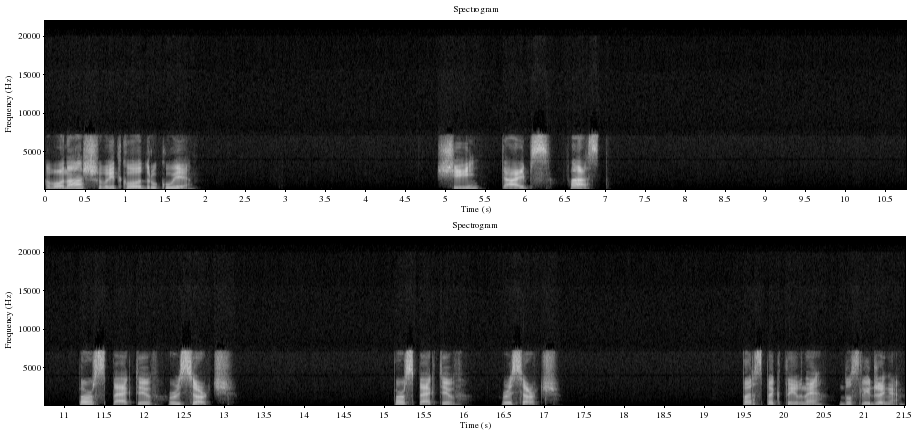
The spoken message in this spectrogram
Вона швидко друкує. She types fast. Perspective research. Perspective research. Перспективне дослідження.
